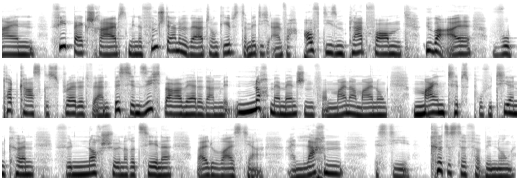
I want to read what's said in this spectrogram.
ein Feedback schreibst, mir eine 5-Sterne-Bewertung gibst, damit ich einfach auf diesen Plattformen überall, wo Podcasts gespreadet werden, ein bisschen sichtbarer werde, dann mit noch mehr Menschen von meiner Meinung, meinen Tipps profitieren können für noch schönere Zähne, weil du weißt ja, ein Lachen ist die kürzeste Verbindung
